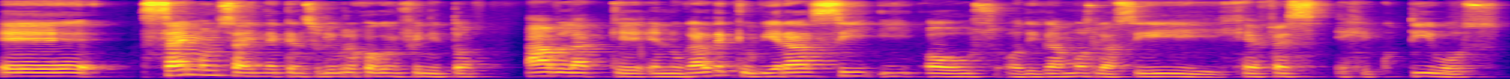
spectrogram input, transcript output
Eh, Simon Sinek en su libro El Juego Infinito habla que en lugar de que hubiera CEOs o digámoslo así, jefes ejecutivos,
